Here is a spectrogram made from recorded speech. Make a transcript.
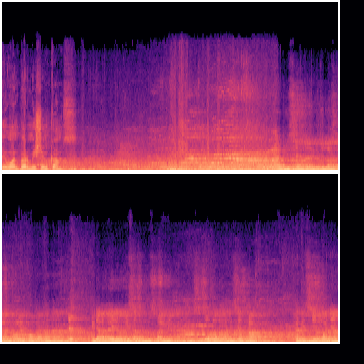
eh, when permission comes. Hadis yang tadi dijelaskan oleh Maulana tidak ada yang bisa mendustainya hadis itu adalah hadis yang hak, hadis yang banyak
